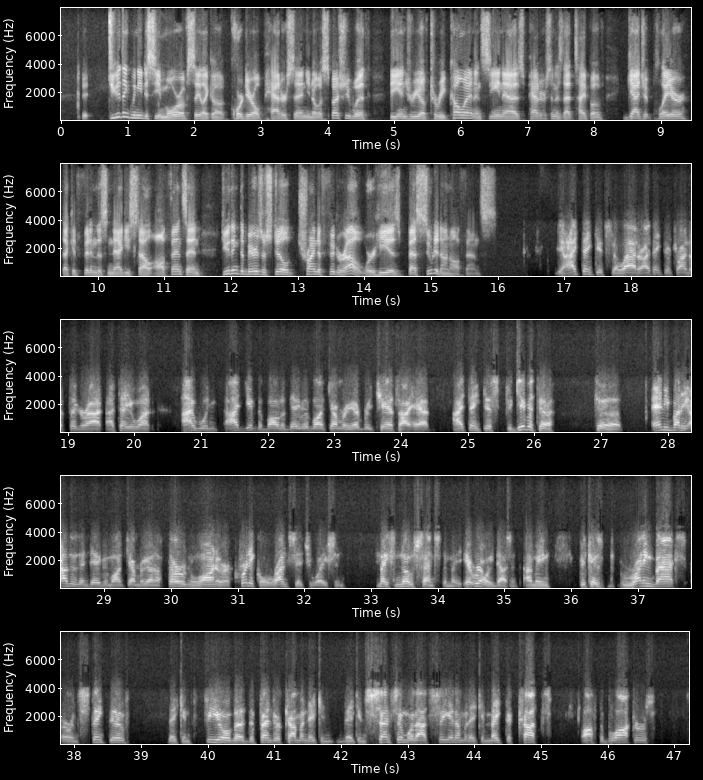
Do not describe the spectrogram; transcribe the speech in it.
Do you think we need to see more of, say, like a Cordarrelle Patterson? You know, especially with the injury of Tarik Cohen, and seeing as Patterson is that type of gadget player that could fit in this Nagy style offense, and do you think the Bears are still trying to figure out where he is best suited on offense? Yeah, I think it's the latter. I think they're trying to figure out. I tell you what, I wouldn't. I'd give the ball to David Montgomery every chance I had. I think this to give it to to anybody other than David Montgomery on a third and one or a critical run situation makes no sense to me. It really doesn't. I mean, because running backs are instinctive they can feel the defender coming. They can they can sense him without seeing him, and they can make the cuts off the blockers.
